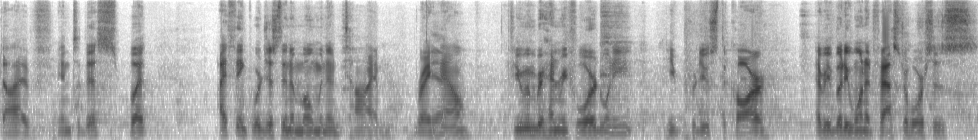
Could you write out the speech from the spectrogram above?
dive into this. But I think we're just in a moment in time right Yeah. now. If you remember Henry Ford when he he produced the car, everybody wanted faster horses.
